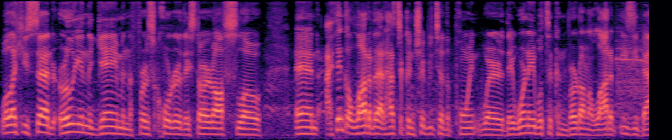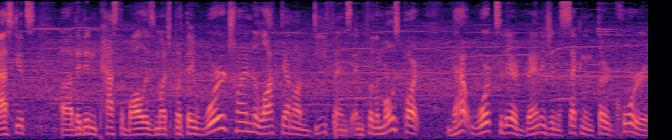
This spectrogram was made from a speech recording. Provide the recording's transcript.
Well, like you said, early in the game, in the first quarter, they started off slow. And I think a lot of that has to contribute to the point where they weren't able to convert on a lot of easy baskets. Uh, they didn't pass the ball as much, but they were trying to lock down on defense. And for the most part, that worked to their advantage in the second and third quarter.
